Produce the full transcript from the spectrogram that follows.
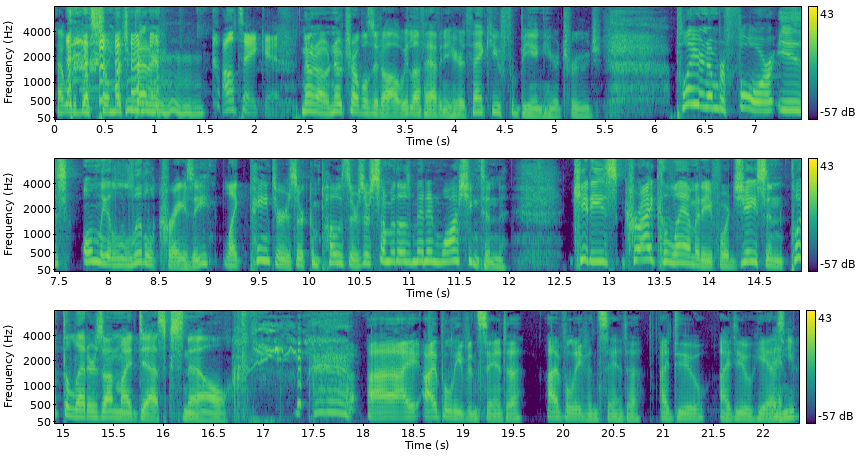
That would have been so much better. I'll take it. No, no, no troubles at all. We love having you here. Thank you for being here, Truge. Player number four is only a little crazy, like painters or composers or some of those men in Washington. Kiddies, cry calamity for Jason. Put the letters on my desk, Snell. I I believe in Santa. I believe in Santa. I do. I do. He has And he-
